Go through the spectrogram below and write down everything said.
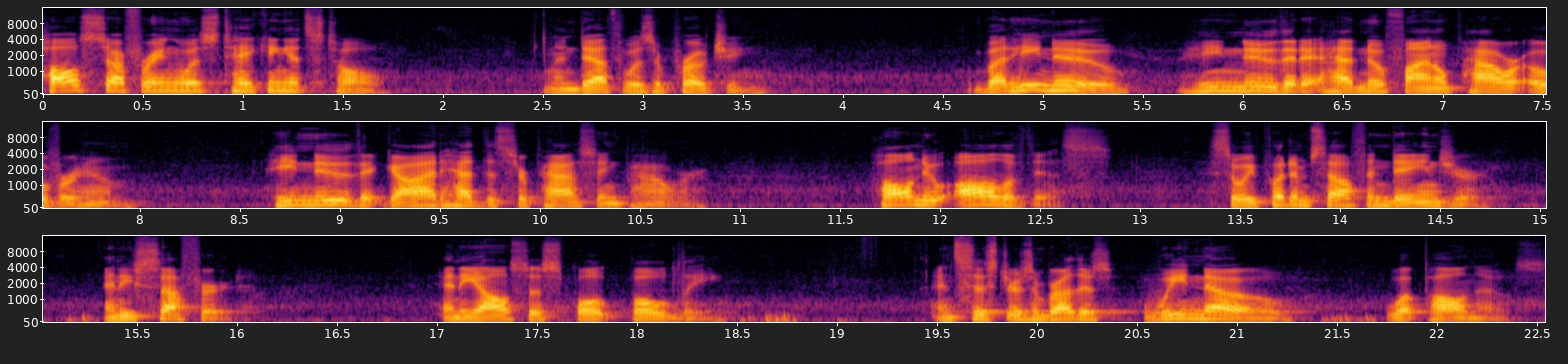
Paul's suffering was taking its toll, and death was approaching. But he knew, he knew that it had no final power over him. He knew that God had the surpassing power. Paul knew all of this, so he put himself in danger, and he suffered, and he also spoke boldly. And, sisters and brothers, we know what Paul knows.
